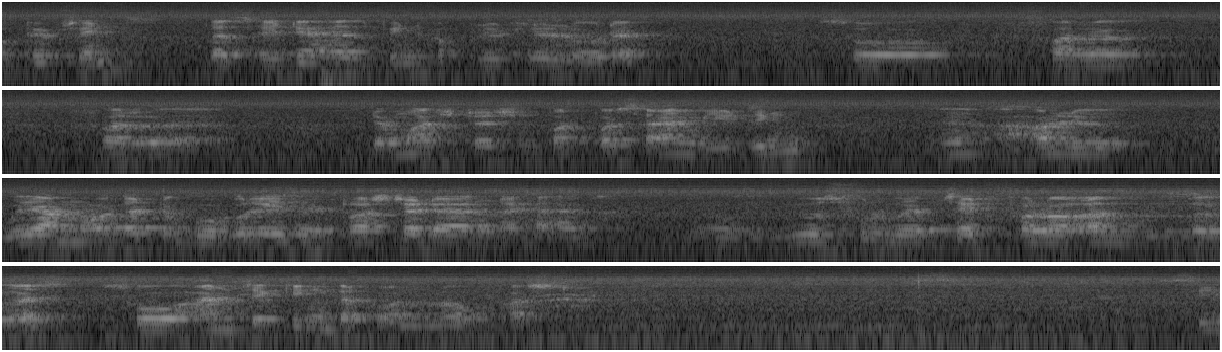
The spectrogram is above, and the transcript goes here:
Okay, friends. Site has been completely loaded. So, for uh, for uh, demonstration purpose, I am using uh, all. We all know that Google is a trusted and uh, useful website for all of us. So, I am checking that one now first. See.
